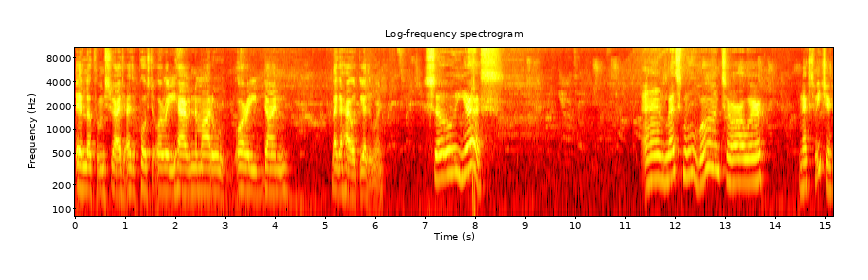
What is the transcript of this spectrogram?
it looked from scratch as opposed to already having the model already done like I had with the other one. So yes. And let's move on to our next feature.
